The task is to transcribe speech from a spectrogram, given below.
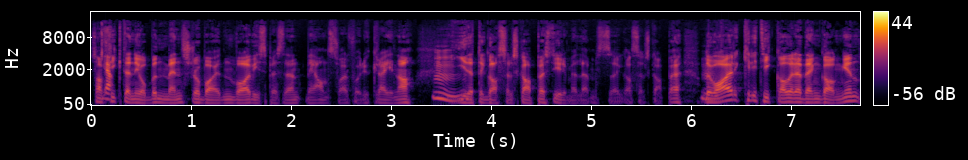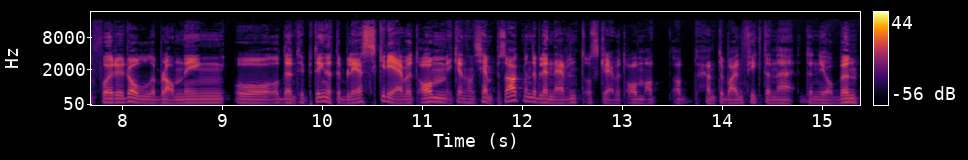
Så han Ja. fikk denne jobben mens Joe Biden var visepresident med ansvar for Ukraina i dette gasselskapet, styremedlemsgasselskapet. Mm. Det var kritikk allerede den gangen for rolleblanding og, den type ting. Dette ble skrevet om, ikke en sånn kjempesak, men det ble nevnt og skrevet om at, at Hunter Biden fikk denne, denne jobben.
